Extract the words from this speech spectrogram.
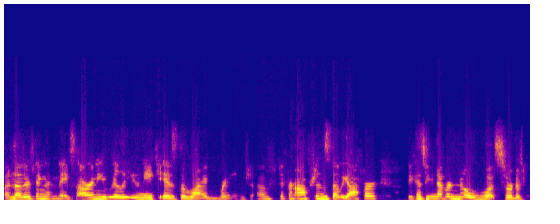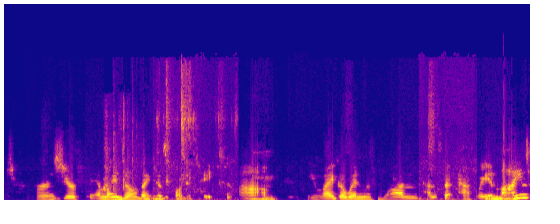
another thing that makes RNE really unique is the wide range of different options that we offer because you never know what sort of turns your family building is going to take. Um, you might go in with one kind of set pathway in mind,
